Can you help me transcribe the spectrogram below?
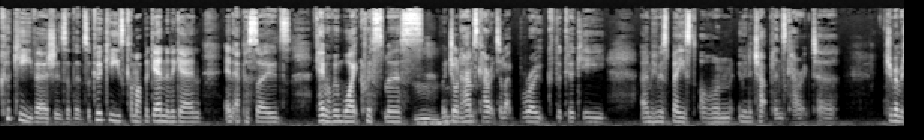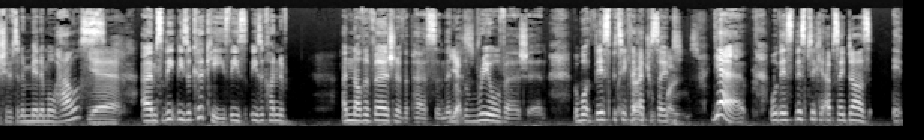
cookie versions of them. So cookies come up again and again in episodes. Came up in White Christmas when Jon Hamm's character like broke the cookie. Um, he was based on Oona Chaplin's character. Do you remember she lived in a minimal house? Yeah, Um, so the, these are cookies. These these are kind of another version of the person. They're Yes. not the real version. But what this particular virtual episode clones. yeah well this this particular episode does it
